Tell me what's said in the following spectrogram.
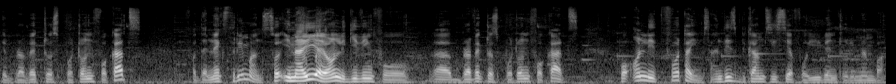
the Bravecto Spot On for cats for the next three months. So in a year, you're only giving for uh, Bravecto Spot On for cats for only four times, and this becomes easier for you even to remember.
